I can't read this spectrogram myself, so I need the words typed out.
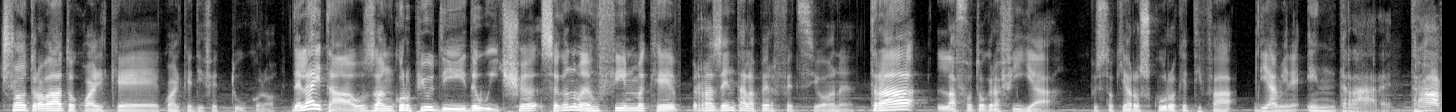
ci ho trovato qualche, qualche difettucolo. The Lighthouse, ancor più di The Witch, secondo me è un film che rasenta la perfezione. Tra la fotografia, questo chiaroscuro che ti fa, diamine, entrare, tra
